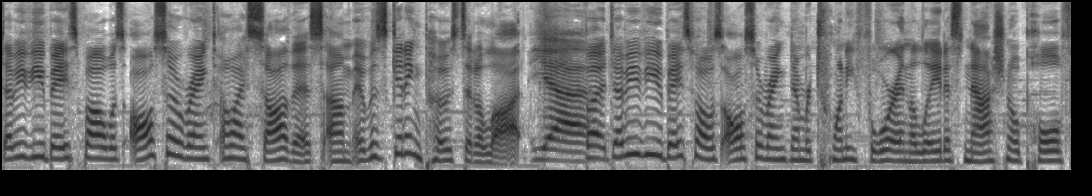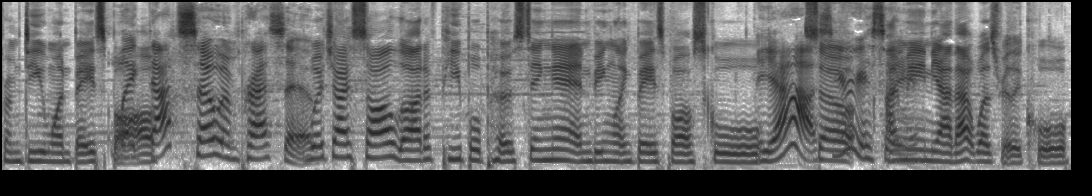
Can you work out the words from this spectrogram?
WVU baseball was also ranked. Oh, I saw this. Um, it was getting posted a lot. Yeah. But WVU baseball was also ranked number 24 in the latest national poll from D1 baseball. like that's so impressive. Which I saw a lot of people posting it and being like baseball school. Yeah, so, seriously. I mean, yeah, that was really cool.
